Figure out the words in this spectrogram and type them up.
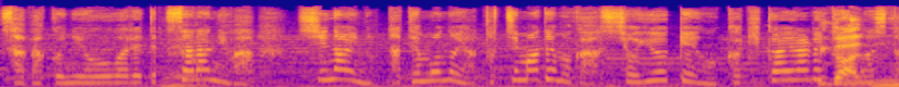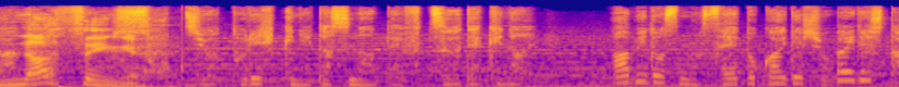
砂漠に覆われて Damn. さらには市内の建物や土地までもが所有権を書き換えられて We い got ました nothing. 土地を取引に出すなんて普通できないアビドスの生徒会でしょ会でした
